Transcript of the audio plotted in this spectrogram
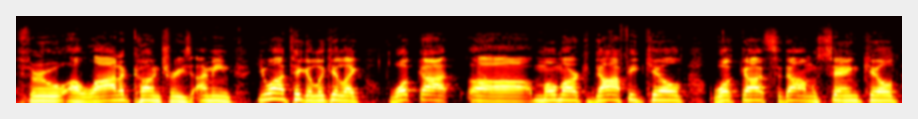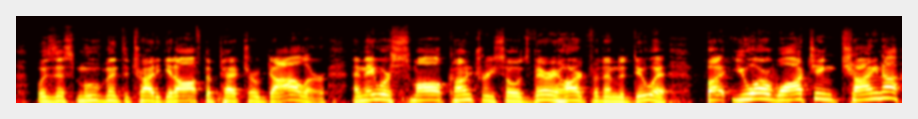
through a lot of countries. I mean, you want to take a look at like what got uh, Muammar Gaddafi killed, what got Saddam Hussein killed was this movement to try to get off the petrodollar. And they were small countries, so it's very hard for them to do it. But you are watching China.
